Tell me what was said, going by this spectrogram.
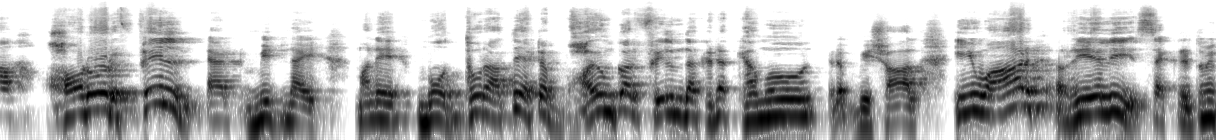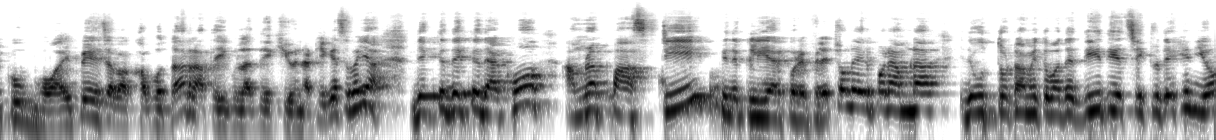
a horror film at midnight মানে মধ্যরাতে একটা ভয়ঙ্কর ফিল্ম দেখো, এটা কেমন? এটা বিশাল। ইউ আর রিয়েলি সেক্রেট তুমি খুব ভয় পেয়ে যাবা, খবরদার। রাতে এগুলা দেখিও না, ঠিক আছে ভাইয়া? দেখতে দেখতে দেখো, আমরা পাঁচটি কিন্তু ক্লিয়ার করে ফেলে। চলো এরপরে আমরা যে উত্তরটা আমি তোমাদের দিয়ে দিয়েছি, একটু দেখে নিও,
